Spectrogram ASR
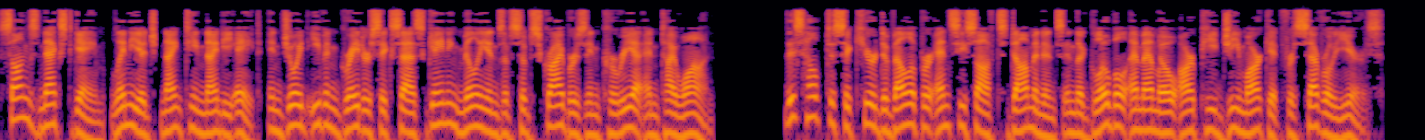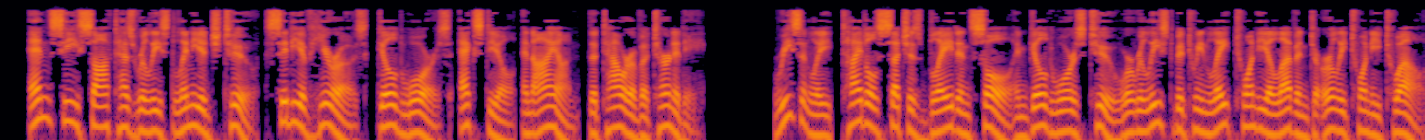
Song's next game, Lineage 1998, enjoyed even greater success gaining millions of subscribers in Korea and Taiwan. This helped to secure developer NCSoft's dominance in the global MMORPG market for several years. NCSoft has released Lineage 2, City of Heroes, Guild Wars, Exteel, and Aion, The Tower of Eternity. Recently, titles such as Blade and Soul and Guild Wars 2 were released between late 2011 to early 2012.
